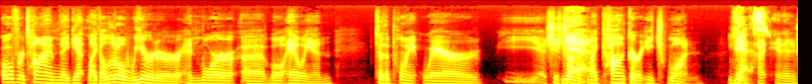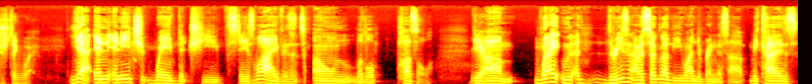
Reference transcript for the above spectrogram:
over time, they get like a little weirder and more, uh, well, alien, to the point where yeah, she's trying Yeah. to like conquer each one. in- Yes. in an interesting way. Yeah, and, and each wave that she stays alive is its own little puzzle. Yeah, Um, what I uh, the reason I was so glad that you wanted to bring this up because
